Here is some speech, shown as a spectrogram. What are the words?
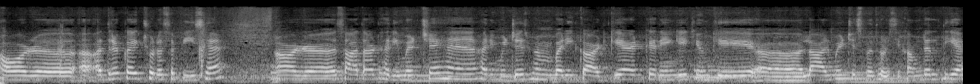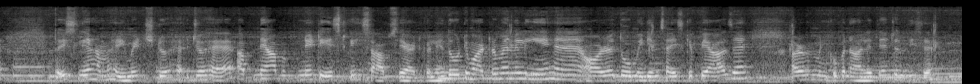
और अदरक का एक छोटा सा पीस है। और सात आठ हरी मिर्चें हैं। हरी मिर्चें इसमें हम बरी काट के ऐड करेंगे क्योंकि लाल मिर्च इसमें थोड़ी सी कम डलती है। तो इसलिए हम हरी मिर्च जो है जो है, अपने आप अपने टेस्ट के हिसाब से ऐड कर लें। दो टमाटर मैंने लिए हैं और दो मीडियम साइज़ के प्याज हैं और हम इनको बना लेते हैं जल्दी से।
